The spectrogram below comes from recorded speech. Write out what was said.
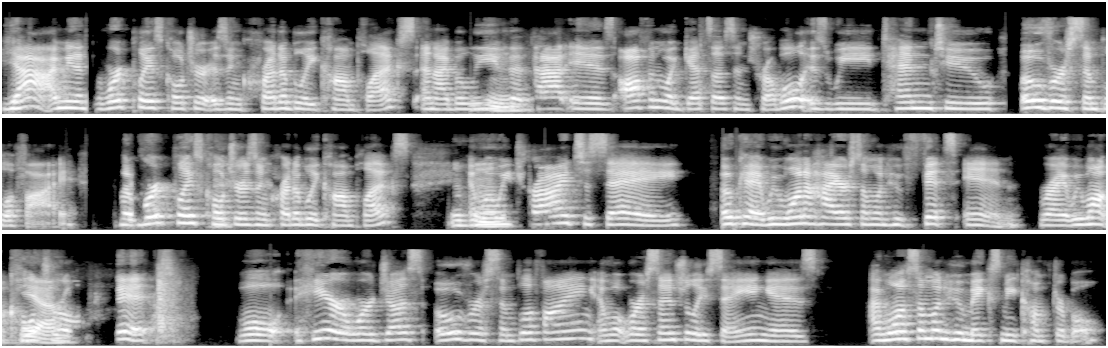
Yeah, I mean, workplace culture is incredibly complex, and I believe mm-hmm. that that is often what gets us in trouble. Is we tend to oversimplify. The workplace culture is incredibly complex, mm-hmm. and when mm-hmm. we try to say okay, we want to hire someone who fits in, right? We want cultural yeah. fit. Well, here we're just oversimplifying. And what we're essentially saying is, I want someone who makes me comfortable.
